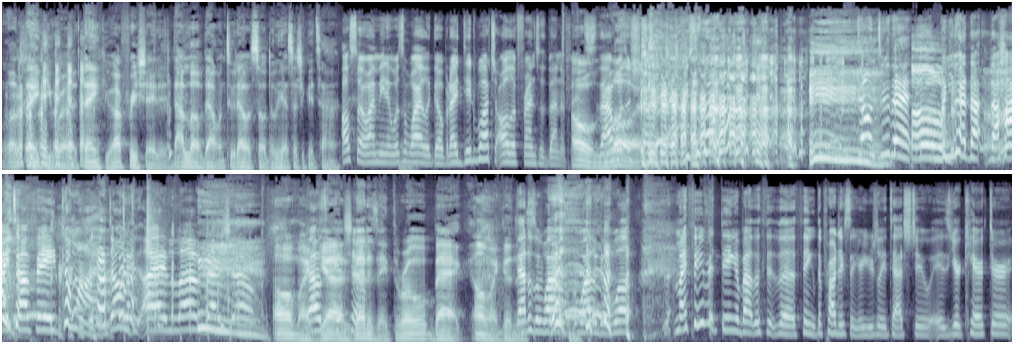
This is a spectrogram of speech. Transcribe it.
well, thank you, bro. Thank you. I appreciate it. I love that one too. That was so dope. We had such a good time. Also, I mean, it was a while ago, but I did watch all of Friends with Benefits. Oh, that Lord. was a show. That don't do that. Oh. When you had the, the high top fade, come on. Don't. Do, I love that show. Oh my that gosh, that is a throwback. Oh my goodness. That was a while a while ago. Well, my favorite thing about the th- the thing the projects that you're usually attached to is your character.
